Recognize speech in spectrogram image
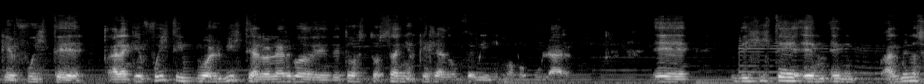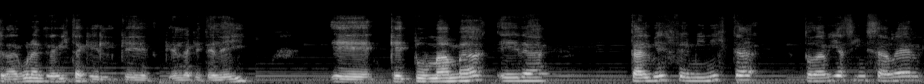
que fuiste, a la que fuiste y volviste a lo largo de, todos estos años, que es la de un feminismo popular. Eh, dijiste, en, al menos en alguna entrevista que, en la que te leí, eh, que tu mamá era tal vez feminista todavía sin saber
